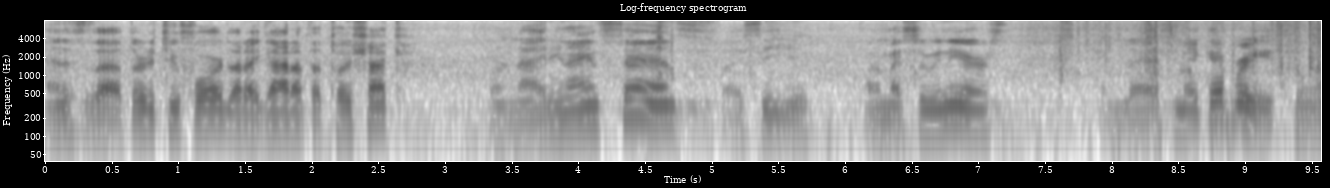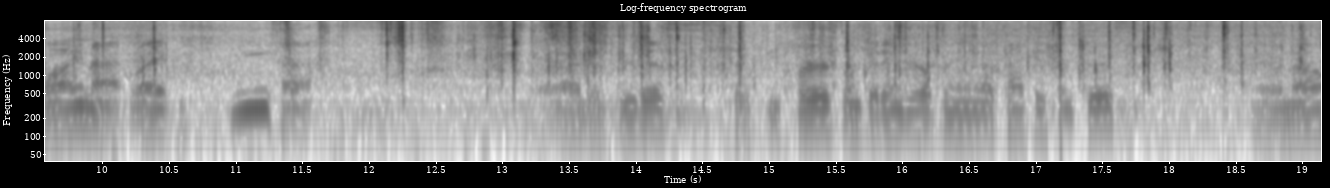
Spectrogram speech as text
And this is a 32 Ford that I got at the Toy Shack for 99 cents. I see you. One of my souvenirs. Let's make it breathe. Why not, right? Yeehaw. Alright, let's do this. Safety first. Don't get injured opening a package like this. There we go.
